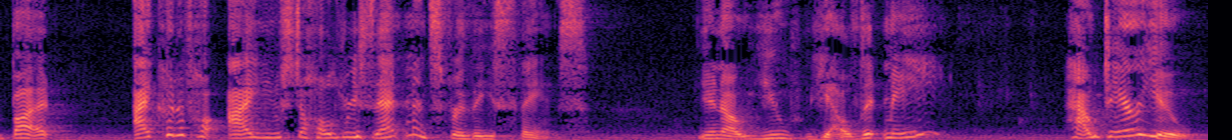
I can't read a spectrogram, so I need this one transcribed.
but I could have I used to hold resentments for these things. You know, you yelled at me? How dare you?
